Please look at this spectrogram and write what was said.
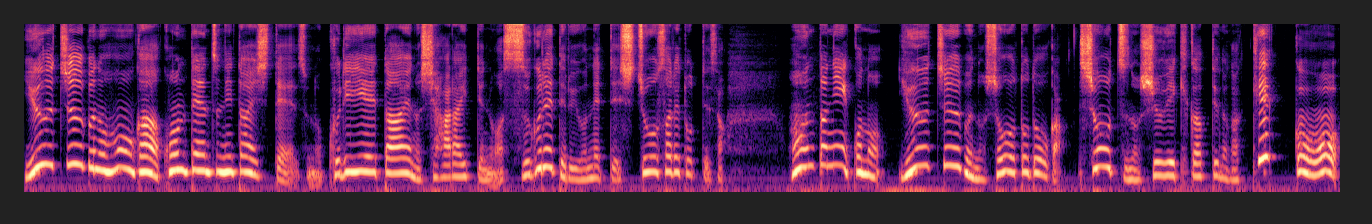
YouTube の方がコンテンツに対してそのクリエイターへの支払いっていうのは優れてるよねって主張されとってさ本当にこの YouTube のショート動画ショーツの収益化っていうのが結構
